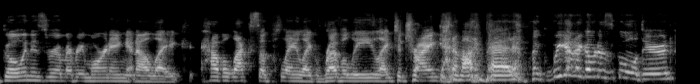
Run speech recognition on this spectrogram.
go in his room every morning and I'll like have Alexa play like Reveille, like to try and get him out of bed. I'm like, we gotta go to school, dude.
